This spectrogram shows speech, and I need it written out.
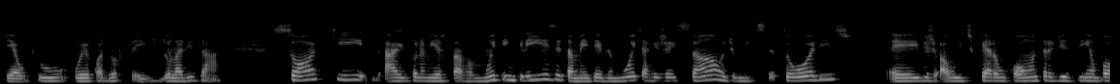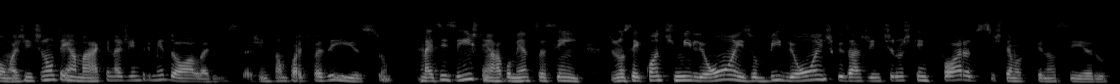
que é o que o, o Equador fez, dolarizar. Só que a economia já estava muito em crise, também teve muita rejeição de muitos setores. Eles, os que eram contra diziam: bom, a gente não tem a máquina de imprimir dólares, a gente não pode fazer isso. Mas existem argumentos assim, de não sei quantos milhões ou bilhões que os argentinos têm fora do sistema financeiro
